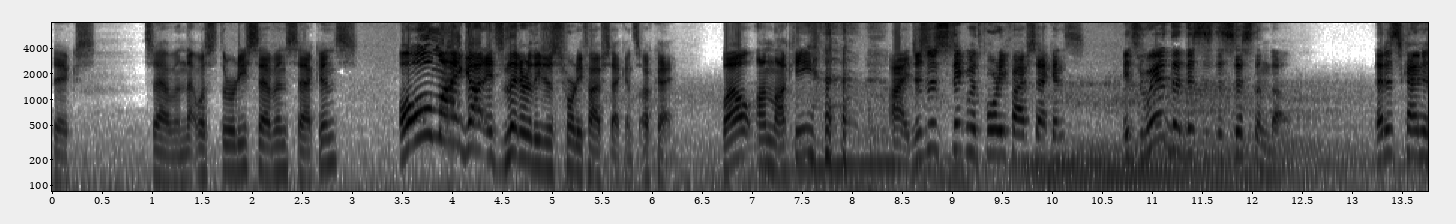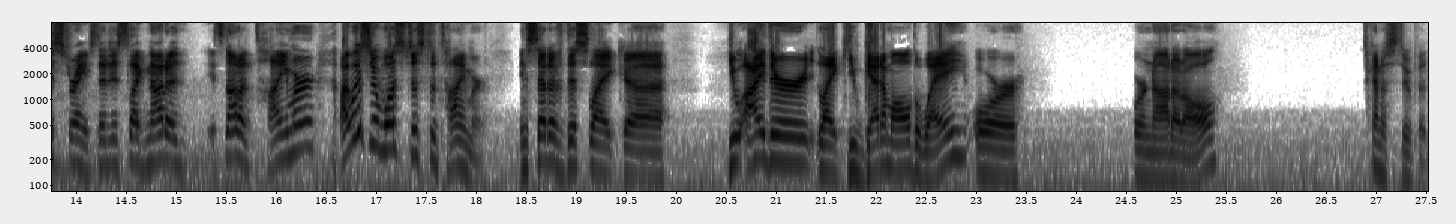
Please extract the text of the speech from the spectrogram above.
six, seven. That was 37 seconds. Oh my god, it's literally just 45 seconds. Okay. Well, unlucky. Alright, just, just stick with 45 seconds. It's weird that this is the system, though. That is kind of strange. That it's like not a... It's not a timer. I wish it was just a timer. Instead of this, like, uh... You either, like, you get them all the way, or... Or not at all. It's kind of stupid.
